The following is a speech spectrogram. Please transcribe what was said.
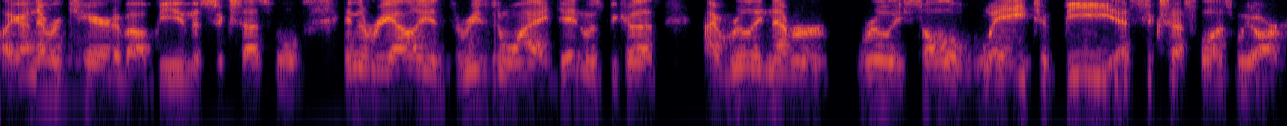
Like I never cared about being the successful. And the reality is the reason why I did was because I really never really saw a way to be as successful as we are,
